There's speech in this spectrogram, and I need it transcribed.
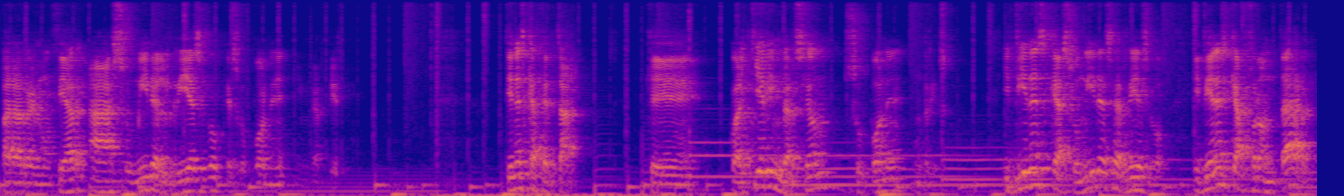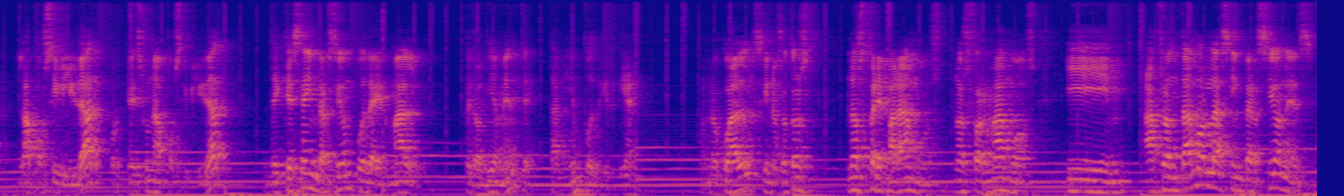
para renunciar a asumir el riesgo que supone invertir. Tienes que aceptar que Cualquier inversión supone un riesgo. Y tienes que asumir ese riesgo. Y tienes que afrontar la posibilidad, porque es una posibilidad, de que esa inversión pueda ir mal. Pero obviamente también puede ir bien. Con lo cual, si nosotros nos preparamos, nos formamos y afrontamos las inversiones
